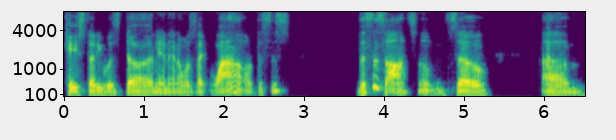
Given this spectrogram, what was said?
case study was done, and, and I was like, wow, this is this is awesome. So, um,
